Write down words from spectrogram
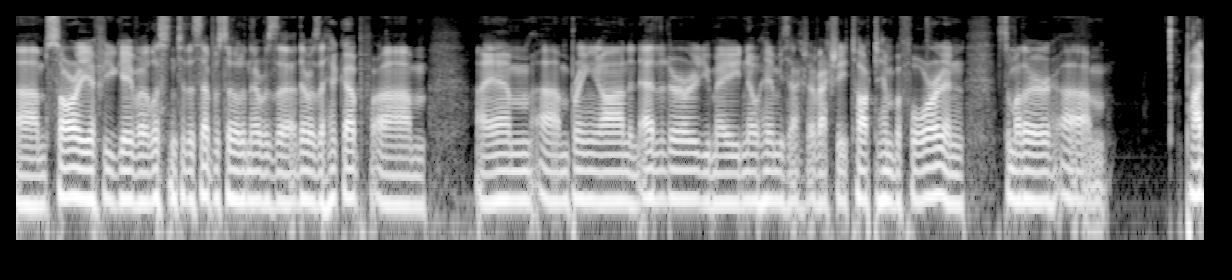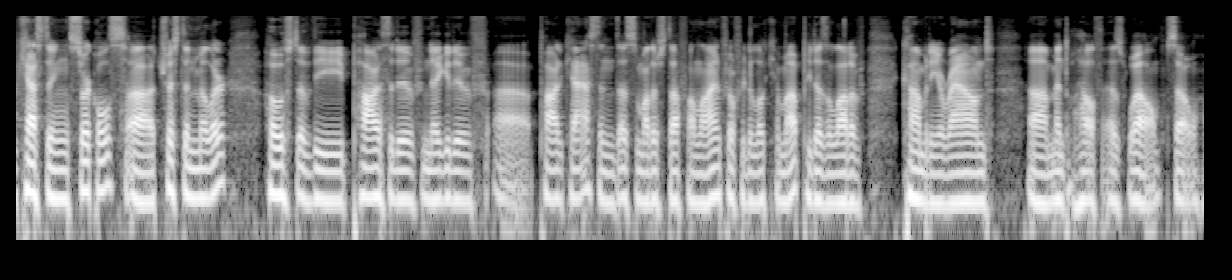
Um, sorry if you gave a listen to this episode and there was a there was a hiccup. Um, I am um, bringing on an editor. You may know him. He's actually I've actually talked to him before and some other um, podcasting circles. Uh, Tristan Miller, host of the Positive Negative uh, podcast, and does some other stuff online. Feel free to look him up. He does a lot of comedy around uh, mental health as well. So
